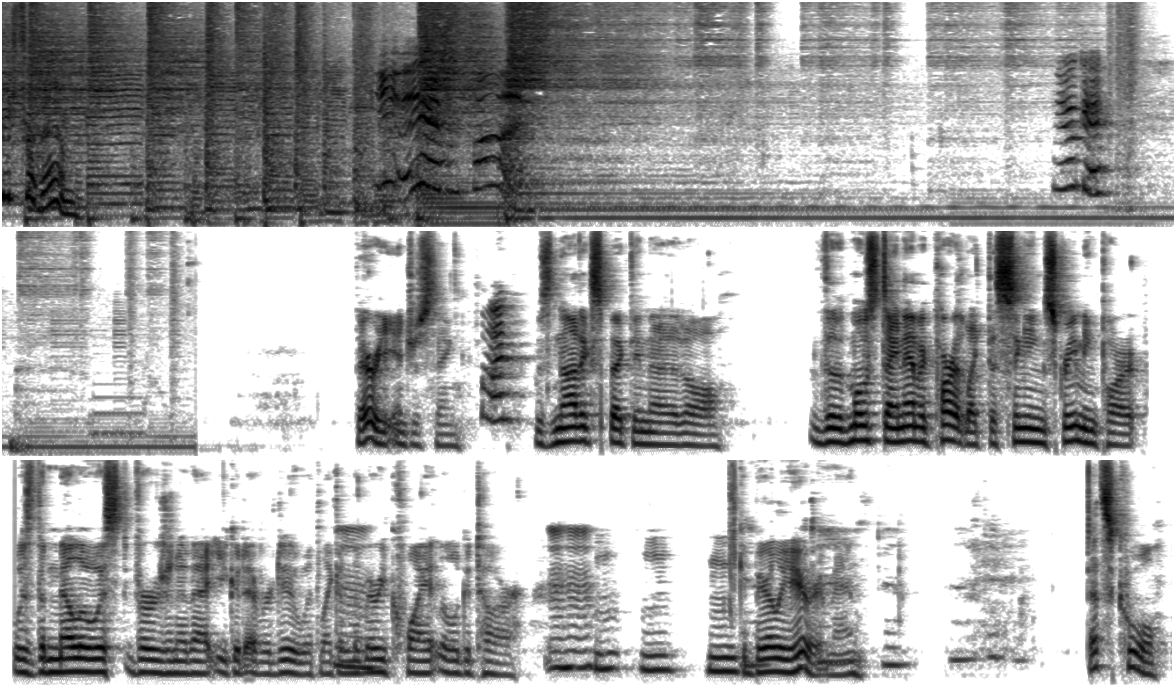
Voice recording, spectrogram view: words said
Good for them. Yeah, they're having fun. Yeah, okay, Very interesting. fine. Was not expecting that at all. The most dynamic part, like the singing, screaming part, was the mellowest version of that you could ever do with like a Mm. very quiet little guitar. Mm-hmm. Mm, You can barely hear it, man. That's cool.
